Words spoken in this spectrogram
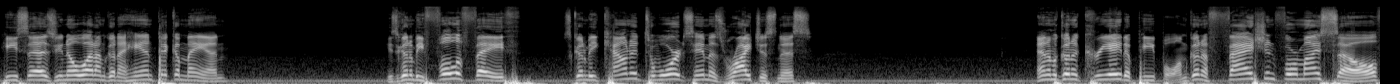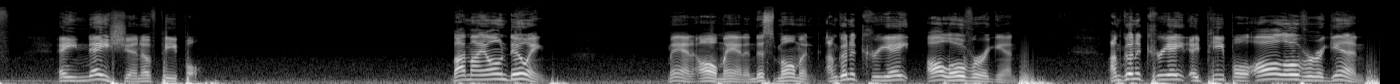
He says, you know what? I'm going to handpick a man He's going to be full of faith. It's going to be counted towards him as righteousness. And I'm going to create a people. I'm going to fashion for myself a nation of people. By my own doing. Man, oh man, in this moment, I'm going to create all over again. I'm going to create a people all over again.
